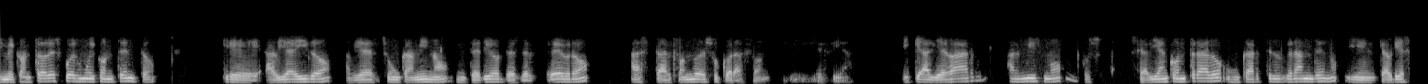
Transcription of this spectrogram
Y me contó después muy contento que había ido, había hecho un camino interior desde el cerebro hasta el fondo de su corazón, decía. Y que al llegar al mismo, pues se había encontrado un cartel grande. Y en que habría,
